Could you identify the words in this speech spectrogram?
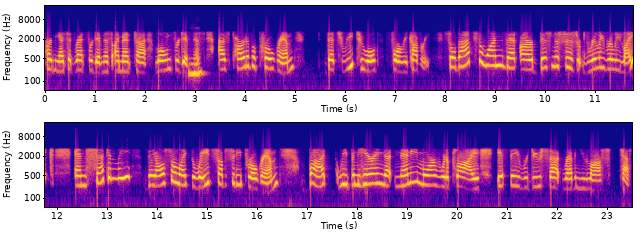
pardon me I said rent forgiveness I meant uh, loan forgiveness mm-hmm. as part of a program that's retooled for recovery. So that's the one that our businesses really really like and secondly they also like the wage subsidy program but we've been hearing that many more would apply if they reduce that revenue loss test.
